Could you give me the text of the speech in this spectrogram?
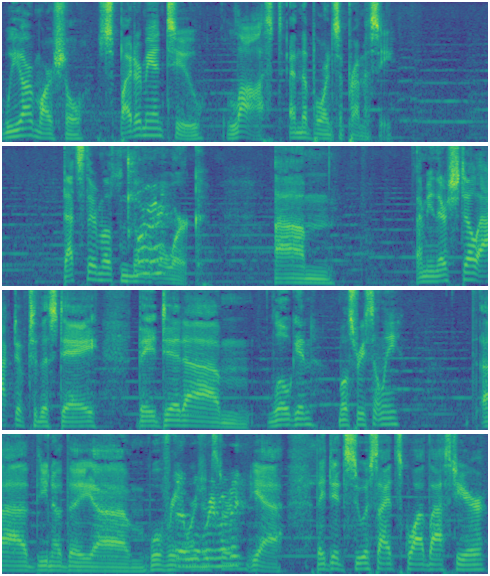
We Are Marshall, Spider Man 2, Lost, and The Bourne Supremacy. That's their most notable right. work. Um, I mean, they're still active to this day. They did um, Logan most recently, uh, you know the um, Wolverine uh, origin story. Movie? Yeah, they did Suicide Squad last year.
